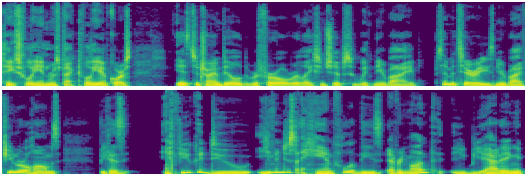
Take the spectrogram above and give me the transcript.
tastefully and respectfully, of course, is to try and build referral relationships with nearby cemeteries, nearby funeral homes. Because if you could do even just a handful of these every month, you'd be adding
